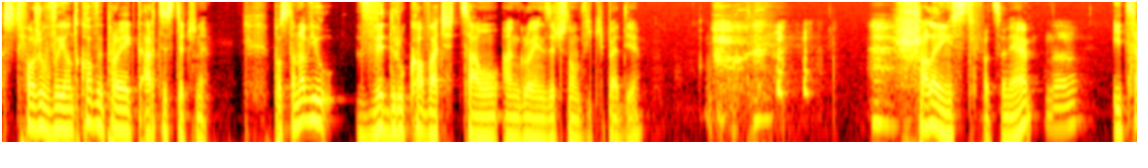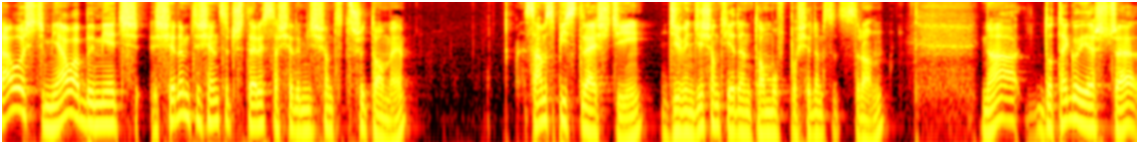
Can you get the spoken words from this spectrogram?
stworzył wyjątkowy projekt artystyczny. Postanowił wydrukować całą anglojęzyczną Wikipedię. Szaleństwo, co nie? No. I całość miałaby mieć 7473 tomy. Sam spis treści 91 tomów po 700 stron. No a do tego jeszcze,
